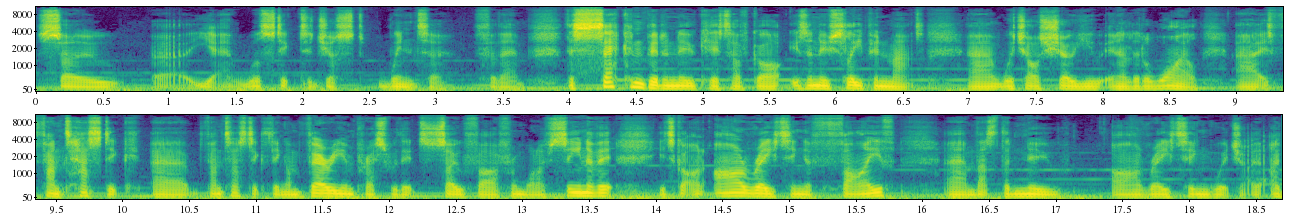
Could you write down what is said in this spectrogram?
So uh, yeah, we'll stick to just winter for them. The second bit of new kit I've got is a new sleeping mat, uh, which I'll show you in a little while. Uh, it's fantastic, uh, fantastic thing. I'm very impressed with it so far from what I've seen of it. It's got an R rating of five. Um, that's the new R rating, which I, I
